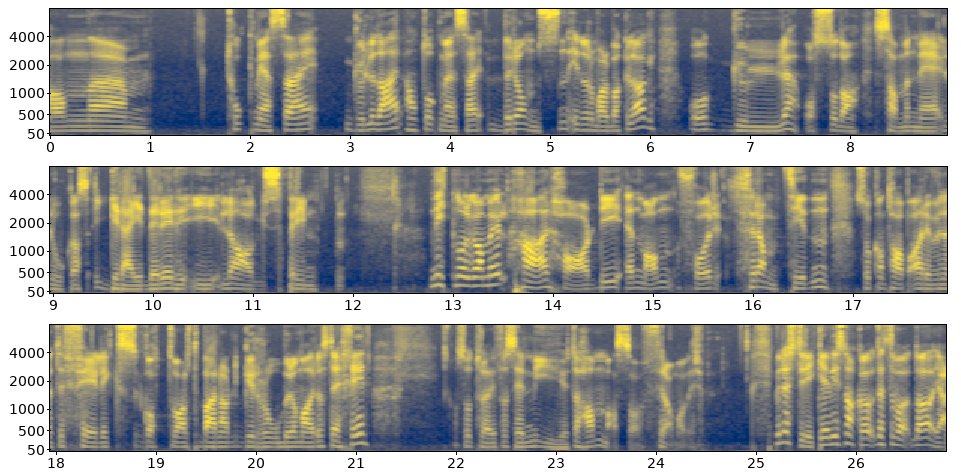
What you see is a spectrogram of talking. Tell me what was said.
Han eh, tok med seg gullet der. Han tok med seg bronsen i normalbakkelag, og gullet også da, sammen med Lukas Greiderer i lagsprinten. 19 år gammel, her har de en mann for framtiden som kan ta opp arven etter Felix Gottwald, Bernhard Grober og Mario Stecher. Og så tror jeg vi får se mye til ham altså, framover. Men Østerrike vi, snakket, var, da, ja,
